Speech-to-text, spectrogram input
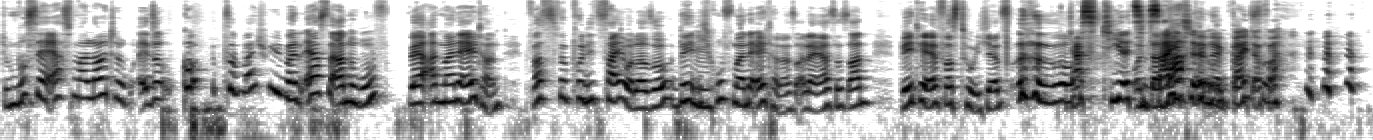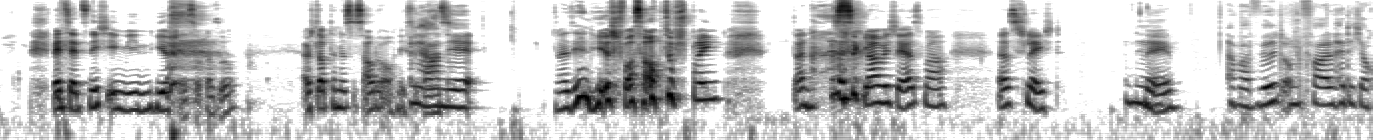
du musst ja erstmal Leute. Also, guck, zum Beispiel mein erster Anruf wäre an meine Eltern. Was für Polizei oder so? Nee, hm. ich rufe meine Eltern als allererstes an. WTF, was tue ich jetzt? so. Das Tier zur Seite und weiterfahren. Wenn es jetzt nicht irgendwie ein Hirsch ist oder so. Aber ich glaube, dann ist das Auto auch nicht so ja, ganz. Ja, nee. Weil sie ein Hirsch vors Auto springt, dann hast du, glaube ich, erstmal, das ist schlecht. Nee. nee. Aber Wildunfall hätte ich auch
